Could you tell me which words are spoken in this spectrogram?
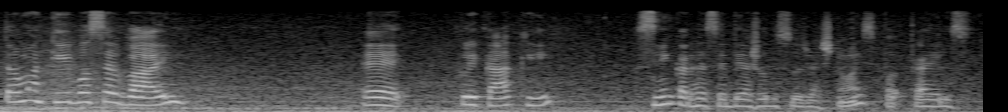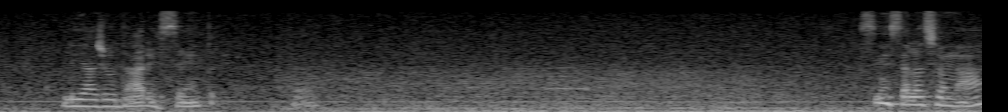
Então aqui você vai é, clicar aqui Sim, quero receber ajuda e sugestões para eles lhe ajudarem sempre. Sim, selecionar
